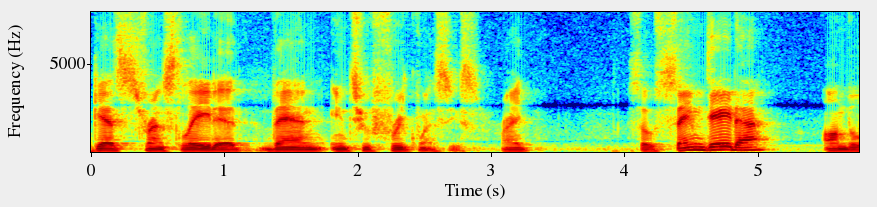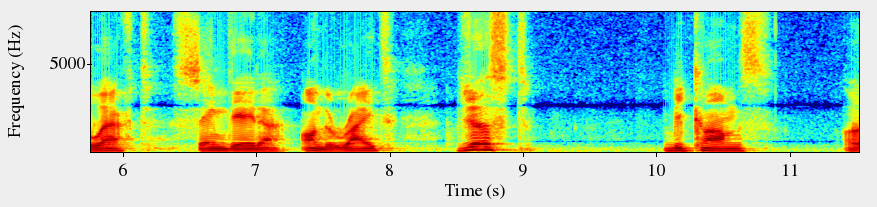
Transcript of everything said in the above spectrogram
gets translated then into frequencies, right? So same data on the left, same data on the right, just becomes a,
